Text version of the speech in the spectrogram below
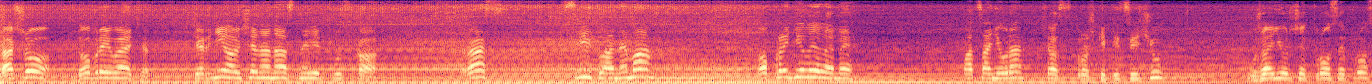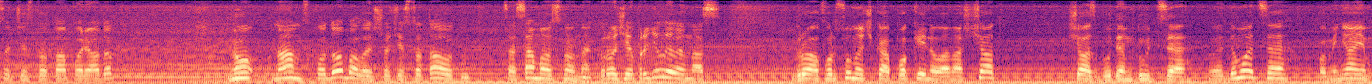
Та що, добрий вечір. Чернігівщина нас не відпуска. Раз, світла нема. Оприділили ми пацанюра. Зараз трошки підсвічу. Уже Юрчик просить, просить, чистота, порядок. Ну, нам сподобалось, що чистота отут. Це саме основне. Коротше, оприділили нас. Друга форсуночка покинула наш чат. Зараз будемо дуться, ведемося, поміняємо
